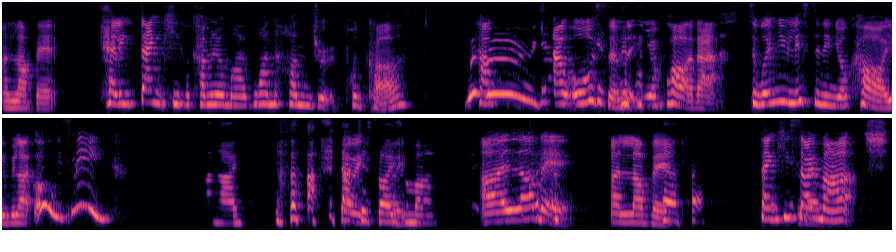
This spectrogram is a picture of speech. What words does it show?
I love it. Kelly, thank you for coming on my 100th podcast. How- Yeah. How awesome that you're part of that. So when you listen in your car, you'll be like, oh, it's me. I know. that just blows my mind. I love it. I love it. Thank you so much.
